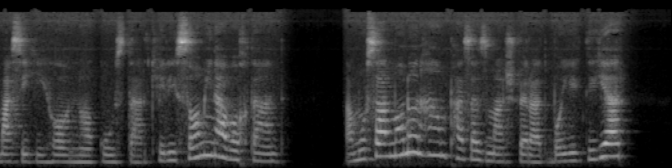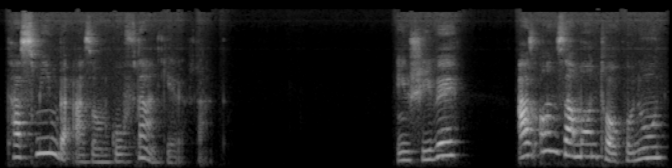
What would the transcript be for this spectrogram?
مسیحی ها ناقوس در کلیسا می نواختند و مسلمانان هم پس از مشورت با یکدیگر تصمیم به از آن گفتن گرفتند. این شیوه از آن زمان تا کنون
